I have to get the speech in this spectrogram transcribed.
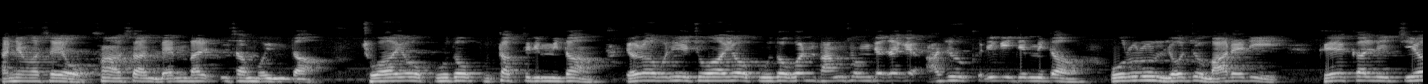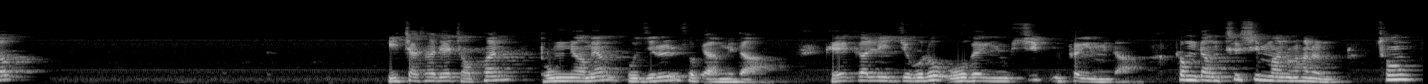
안녕하세요. 화산 맨발 이상모입니다. 좋아요, 구독 부탁드립니다. 여러분이 좋아요, 구독은 방송 제작에 아주 큰 힘이 됩니다. 오늘은 여주 마레리 계획관리 지역 2차선에 접한 동남양 부지를 소개합니다. 계획관리 지역으로 566평입니다. 평당 70만원 하는 총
